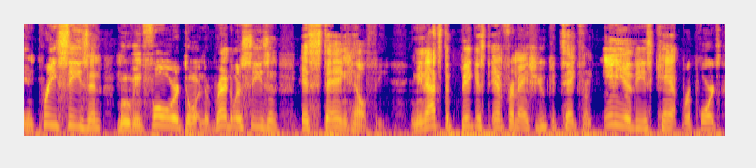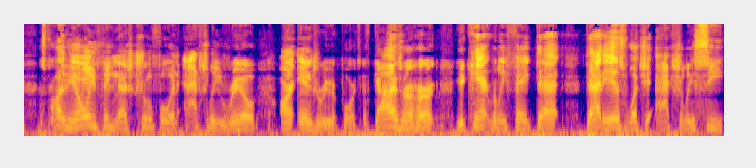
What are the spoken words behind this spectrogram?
in preseason, moving forward during the regular season, is staying healthy. I mean, that's the biggest information you could take from any of these camp reports. That's probably the only thing that's truthful and actually real are injury reports. If guys are hurt, you can't really fake that. That is what you actually see.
